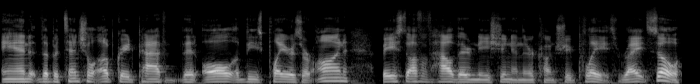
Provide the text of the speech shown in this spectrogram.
and the potential upgrade path that all of these players are on based off of how their nation and their country plays, right? So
